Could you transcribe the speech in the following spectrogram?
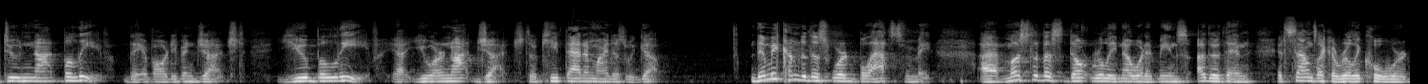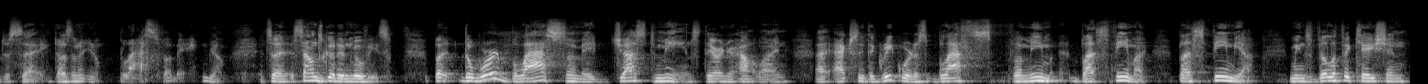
do not believe, they have already been judged you believe. you are not judged. So keep that in mind as we go. Then we come to this word blasphemy. Uh, most of us don't really know what it means, other than it sounds like a really cool word to say, doesn't it? You know, blasphemy. You know, it's a, it sounds good in movies. But the word blasphemy just means, there in your outline, uh, actually the Greek word is blasphemia, blasphemia, blasphemia. It means vilification,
